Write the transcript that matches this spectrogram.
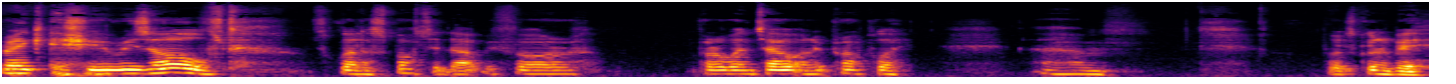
Brake issue resolved. I'm glad I spotted that before before I went out on it properly. Um, but it's going to be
